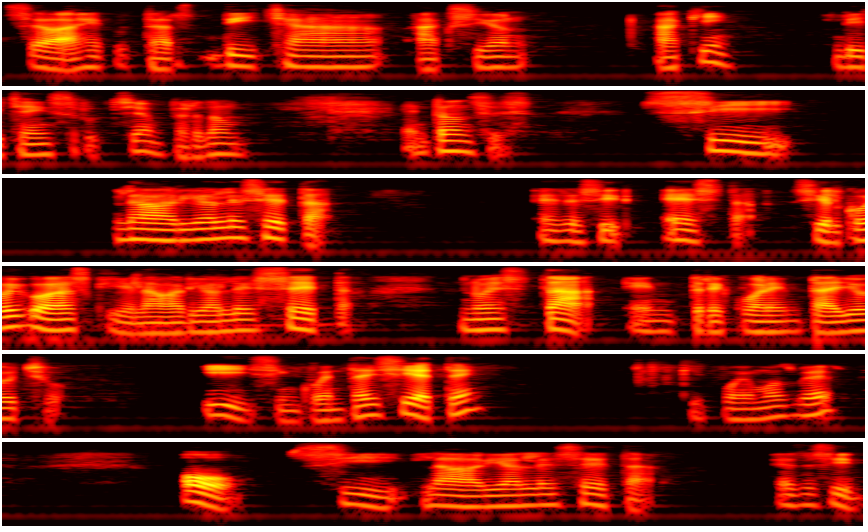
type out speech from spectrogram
se va a ejecutar dicha acción aquí, dicha instrucción, perdón. Entonces, si la variable z, es decir, esta, si el código ASCII de la variable z no está entre 48 y 57, aquí podemos ver, o si la variable z, es decir,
